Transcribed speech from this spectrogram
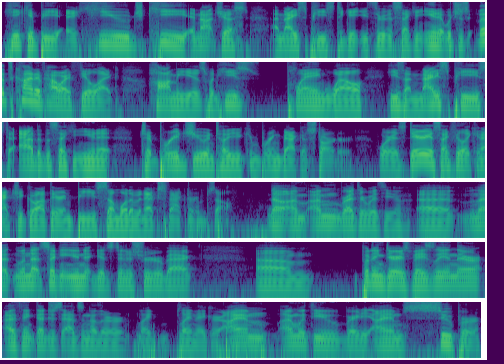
he could be a huge key and not just a nice piece to get you through the second unit, which is that's kind of how I feel like Hami is when he's playing well. He's a nice piece to add to the second unit to bridge you until you can bring back a starter. Whereas Darius, I feel like can actually go out there and be somewhat of an X factor himself. No, I'm I'm right there with you. Uh, when that when that second unit gets Dennis Schroeder back, um, putting Darius Bazley in there, I think that just adds another like playmaker. I am I'm with you, Brady. I am super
